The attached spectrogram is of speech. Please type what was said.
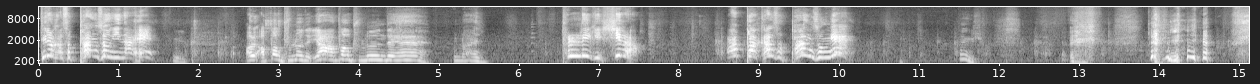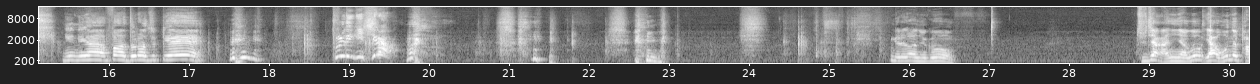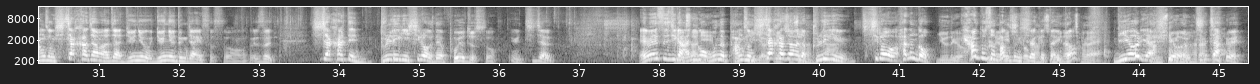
들어가서 방송이나 해. 아, 아빠가 불렀는데, 야, 아빠가 불렀는데, 와. 풀리기 싫어. 아빠 가서 방송해. 니니야, 아빠가 놀아줄게. 풀리기 싫어. 그래가지고 주장 아니냐고? 야 오늘 방송 시작하자마자 뉴뉴 뉴뉴 등장했었어. 그래서 시작할 때 불리기 싫어 내가 보여줬어. 이거 진짜 MSG가 아니고 오늘 방송 시작하자마자 10개 불리기 싫어 하는 거 유료 하고서 방송 시작했다니까? 리얼이야 방송이나 리얼 하라고. 진짜로 해.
